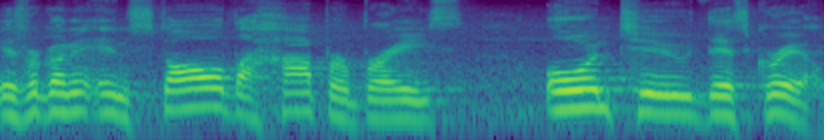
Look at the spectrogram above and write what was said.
is we're gonna install the hopper brace onto this grill.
